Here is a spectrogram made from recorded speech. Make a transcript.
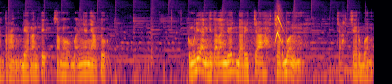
yang terang biar nanti sama ubannya nyatu. Kemudian kita lanjut dari Cah Cirebon. Cah Cirebon.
